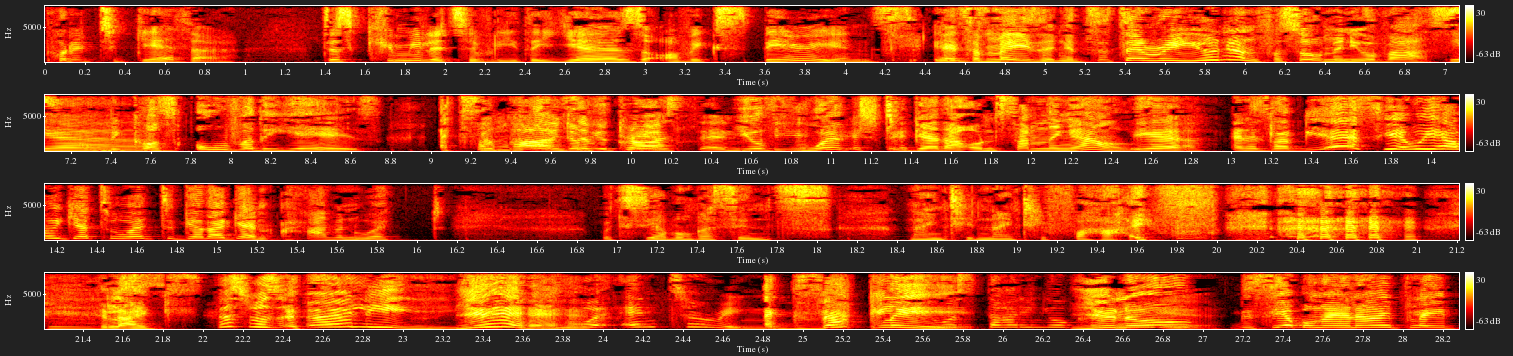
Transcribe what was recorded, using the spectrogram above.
put it together. Just cumulatively, the years of experience. It's amazing. It's it's a reunion for so many of us. Yeah. Because over the years, at some point of your career, and- you've worked together on something else. Yeah. And it's like, yes, here we are. We get to work together again. I haven't worked with Siyabonga since 1995. Like, This was early. Yeah. You were entering. exactly. You were starting your career. You know. Siyabonga and I played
